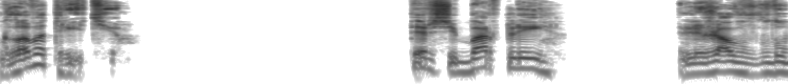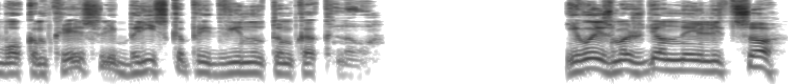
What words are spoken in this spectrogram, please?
Глава третья. Перси Бартли лежал в глубоком кресле, близко придвинутом к окну. Его изможденное лицо,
